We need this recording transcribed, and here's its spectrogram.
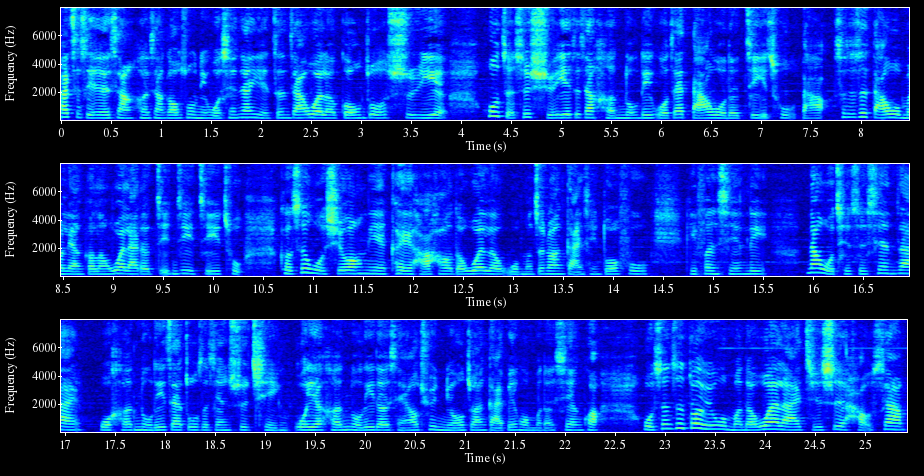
他其实也想很想告诉你，我现在也正在为了工作、事业或者是学业正在很努力，我在打我的基础，打甚至是打我们两个人未来的经济基础。可是我希望你也可以好好的为了我们这段感情多付一份心力。那我其实现在我很努力在做这件事情，我也很努力的想要去扭转、改变我们的现况。我甚至对于我们的未来，即使好像。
